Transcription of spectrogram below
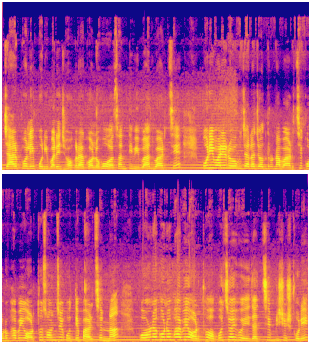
যার ফলে পরিবারে ঝগড়া, কলহ, অশান্তি, বিবাদ বাড়ছে। পরিবারে রোগ, জ্বালা, যন্ত্রণা বাড়ছে। কোনোভাবেই অর্থ সঞ্চয় করতে পারছেন না। কোনো না কোনোভাবে অর্থ অপচয় হয়ে যাচ্ছে। বিশেষ করে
